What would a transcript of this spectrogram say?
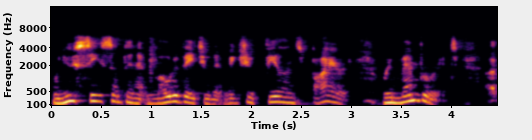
When you see something that motivates you, that makes you feel inspired, remember it. Uh,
